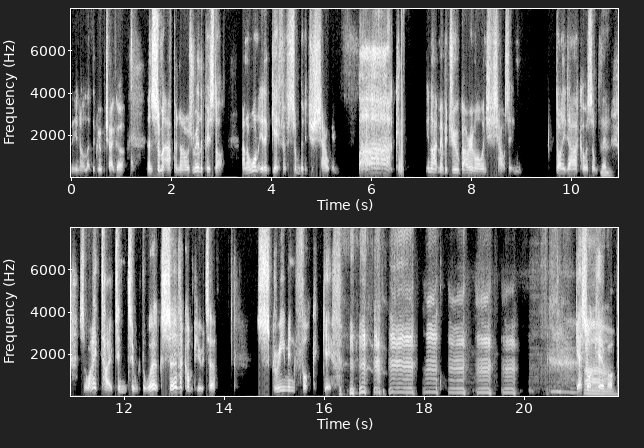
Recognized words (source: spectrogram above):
you know let the group chat go. And something happened, and I was really pissed off. And I wanted a gif of somebody just shouting "fuck," you know, like maybe Drew Barrymore when she shouts it in Donnie Darko or something. Mm. So I typed into the work server computer "screaming fuck gif." Guess what came Oh. up?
